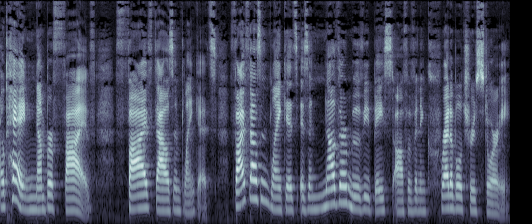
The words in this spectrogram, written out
Okay, number five, 5,000 blankets. 5,000 Blankets is another movie based off of an incredible true story.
